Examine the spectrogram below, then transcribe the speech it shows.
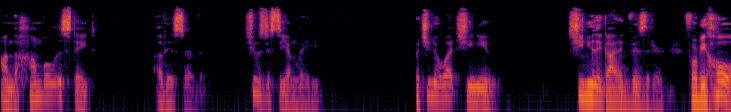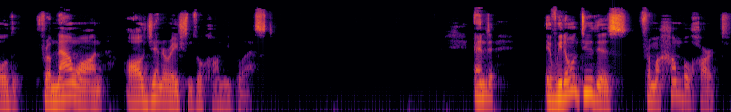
on the humble estate of his servant. She was just a young lady. But you know what? She knew. She knew that God had visited her. For behold, from now on, all generations will call me blessed. And if we don't do this from a humble heart,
